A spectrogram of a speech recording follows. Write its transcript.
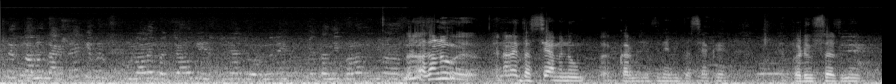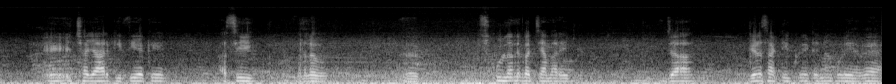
ਤੇ ਤੁਹਾਨੂੰ ਲੱਗਦਾ ਹੈ ਕਿ ਫਿਰ ਸਕੂਲ ਵਾਲੇ ਬੱਚਿਆਂ ਨੂੰ ਵੀ ਹਿਸਟਰੀ ਨਾਲ ਜੋੜਨ ਲਈ ਇਦਾਂ ਦੀ ਫਿਲਮ ਅਹ, ਮੈਨੂੰ ਸਾਨੂੰ ਇਹਨਾਂ ਨੇ ਦੱਸਿਆ ਮੈਨੂੰ ਕਰਮਜੀਤ ਨੇ ਵੀ ਦੱਸਿਆ ਕਿ ਪ੍ਰੋਡਿਊਸਰਸ ਨੇ ਇਹ ਇੱਛਾ ਜ਼ਾਹਰ ਕੀਤੀ ਹੈ ਕਿ ਅਸੀਂ ਮਤਲਬ ਸਕੂਲਾਂ ਦੇ ਬੱਚਿਆਂ ਬਾਰੇ ਜਾਂ ਜਿਹੜਾ ਸਰਟੀਫਿਕੇਟ ਇਹਨਾਂ ਕੋਲੇ ਹੈਗਾ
